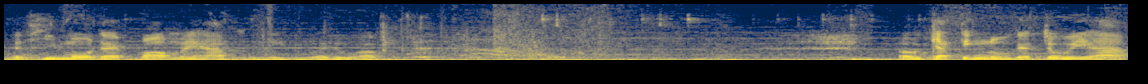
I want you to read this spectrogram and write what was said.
แต่ทีโมได้ป้อมไหมครับหนึ่งไว้ดูครับเอาแกติ้งรู้กระจุยครับ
